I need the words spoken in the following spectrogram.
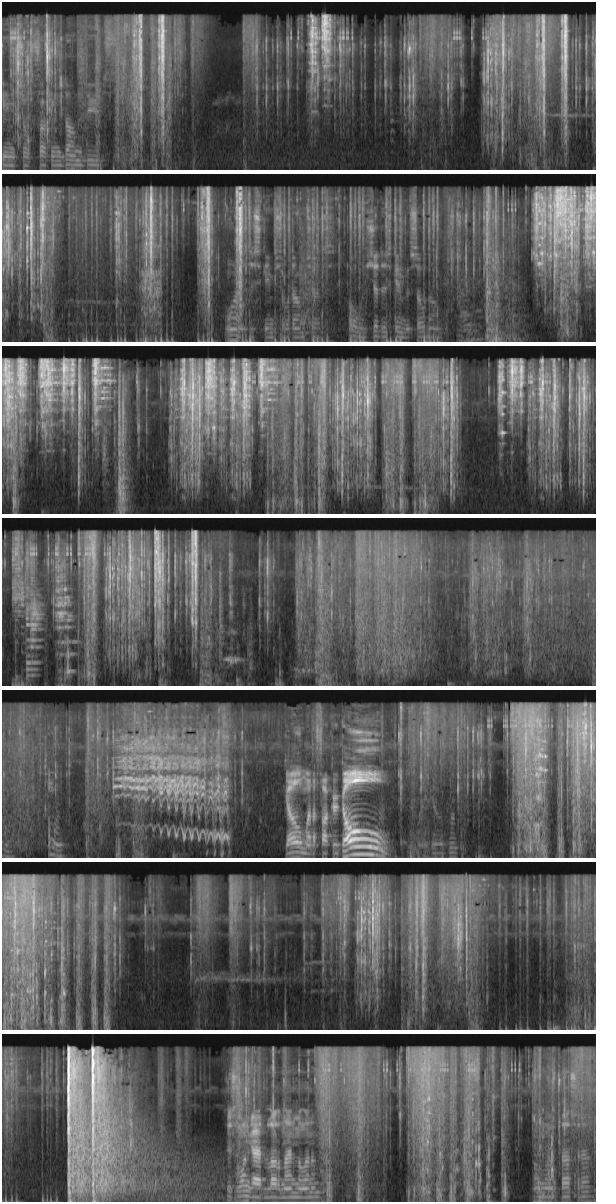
Why is this game so fucking dumb, dudes? Why is this game so dumb, chat? Holy shit, this game is so dumb. Come on. Go, motherfucker, go! This one guy had a lot of 9 mil on him. Almost it out.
